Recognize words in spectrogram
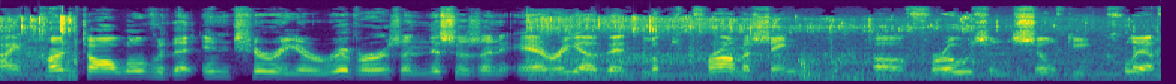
I hunt all over the interior rivers, and this is an area that looks promising. A frozen, silty cliff.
